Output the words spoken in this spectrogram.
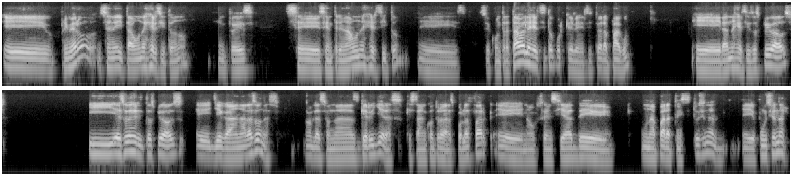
eh, primero se necesitaba un ejército, ¿no? Entonces se, se entrenaba un ejército, eh, se contrataba el ejército porque el ejército era pago, eh, eran ejércitos privados y esos ejércitos privados llegaban a las zonas, a las zonas guerrilleras que estaban controladas por las FARC en ausencia de un aparato institucional eh, funcional.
